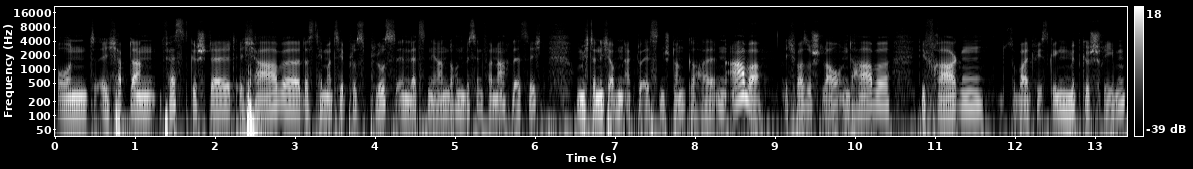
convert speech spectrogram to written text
Und ich habe dann festgestellt, ich habe das Thema C++ in den letzten Jahren doch ein bisschen vernachlässigt und mich dann nicht auf den aktuellsten Stand gehalten. Aber ich war so schlau und habe die Fragen, soweit wie es ging, mitgeschrieben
